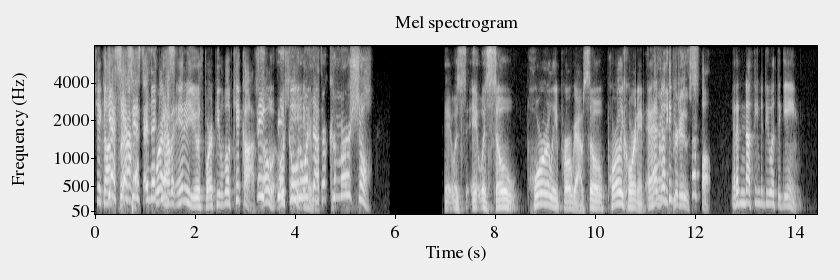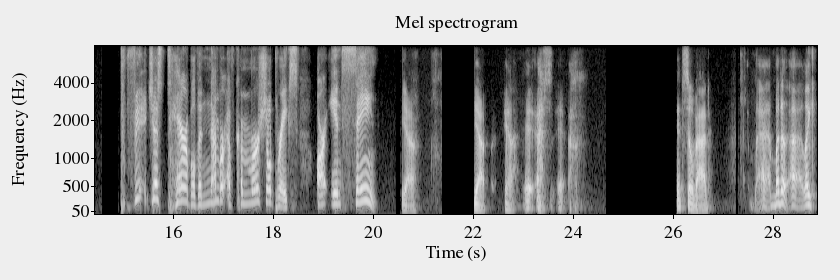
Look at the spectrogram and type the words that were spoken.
Kickoff. yes, yes, yes. And then We're yes, to have an interview with board people about kickoffs. they, oh, they O'Shea go to interview. another commercial. It was it was so poorly programmed, so poorly coordinated, it had nothing to do with football. It had nothing to do with the game. Just terrible. The number of commercial breaks are insane. Yeah, yeah, yeah. It- it's- it- it's so bad. Uh, but uh, uh, like,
